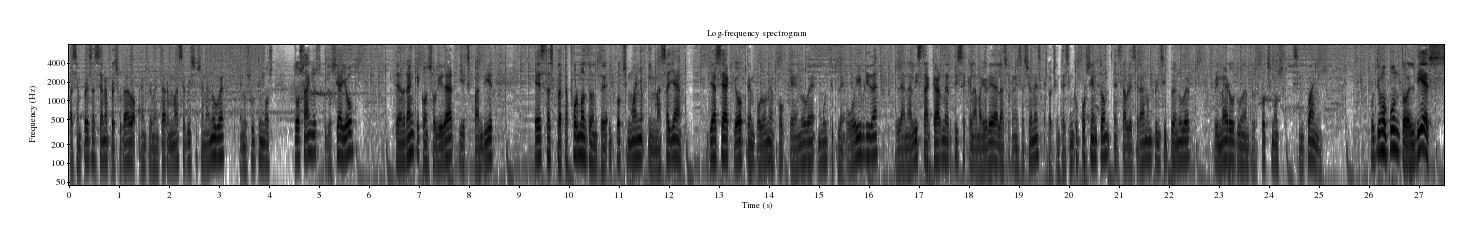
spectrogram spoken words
Las empresas se han apresurado a implementar más servicios en la nube en los últimos dos años y los CIO tendrán que consolidar y expandir estas plataformas durante el próximo año y más allá ya sea que opten por un enfoque de nube múltiple o híbrida. El analista Gartner dice que la mayoría de las organizaciones, el 85%, establecerán un principio de nube primero durante los próximos 5 años. Último punto, el 10.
